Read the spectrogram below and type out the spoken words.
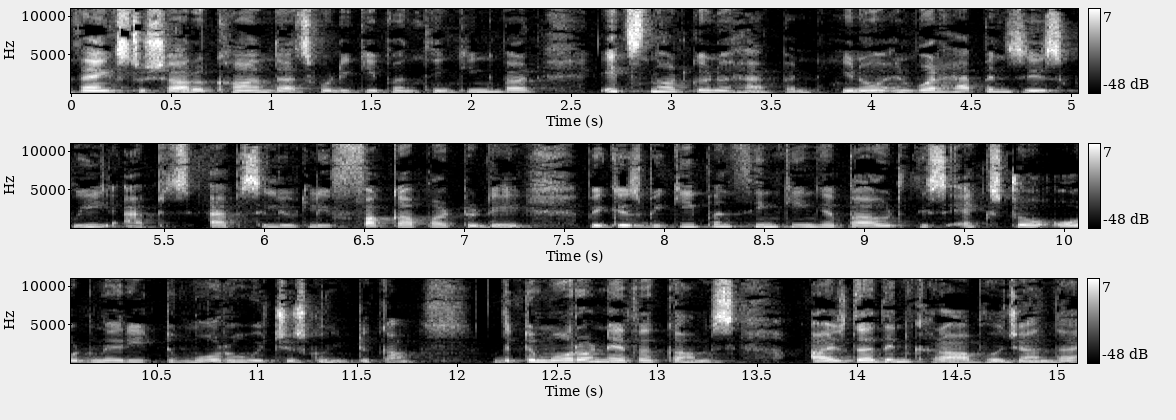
thanks to Shah Rukh Khan, that's what you keep on thinking about. It's not going to happen, you know. And what happens is we abs- absolutely fuck up our today because we keep on thinking about this extraordinary tomorrow which is going to come. The tomorrow never comes. Ajda din kharab ho janda,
